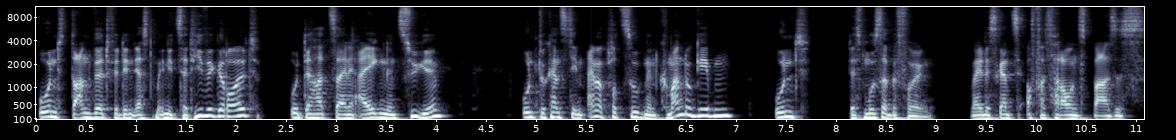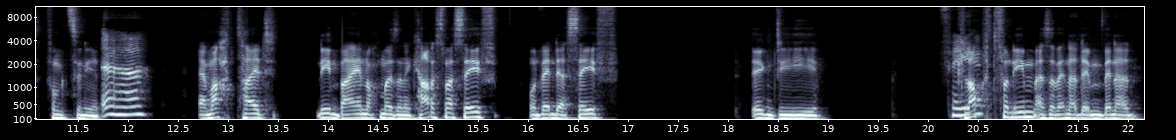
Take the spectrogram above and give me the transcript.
Und dann wird für den erstmal Initiative gerollt und der hat seine eigenen Züge. Und du kannst ihm einmal pro Zug ein Kommando geben und das muss er befolgen, weil das Ganze auf Vertrauensbasis funktioniert. Aha. Er macht halt nebenbei nochmal so einen Charisma-Save und wenn der Save irgendwie Failed. klappt von ihm, also wenn er dem, wenn er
